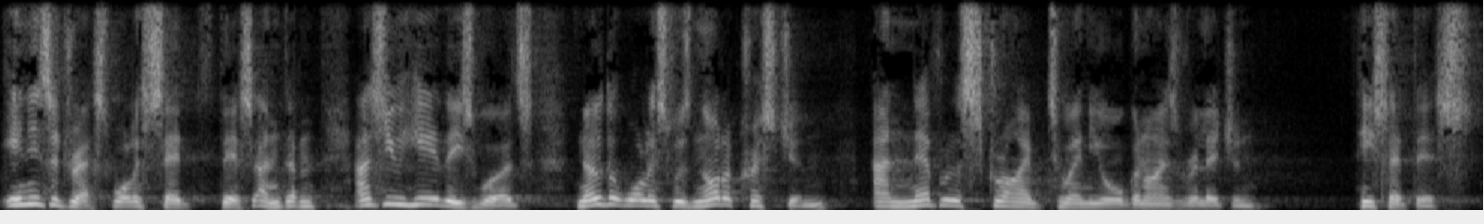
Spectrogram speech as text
In his address, Wallace said this, and um, as you hear these words, know that Wallace was not a Christian and never ascribed to any organized religion. He said this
